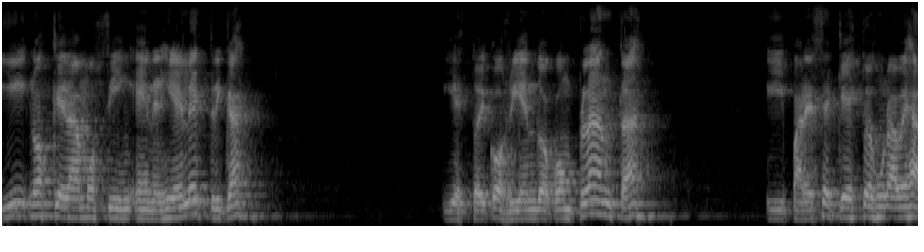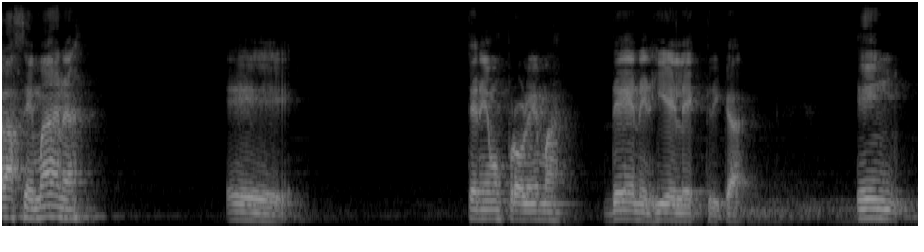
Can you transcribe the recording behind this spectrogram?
Y nos quedamos sin energía eléctrica. Y estoy corriendo con planta. Y parece que esto es una vez a la semana. Eh, tenemos problemas de energía eléctrica en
